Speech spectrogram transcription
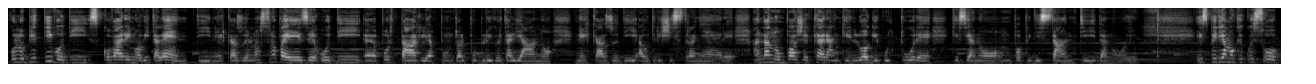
con l'obiettivo di scovare nuovi talenti nel caso del nostro paese o di eh, portarli appunto al pubblico italiano nel caso di autrici straniere, andando un po' a cercare anche in luoghi e culture che siano un po' più distanti da noi. E speriamo che questo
